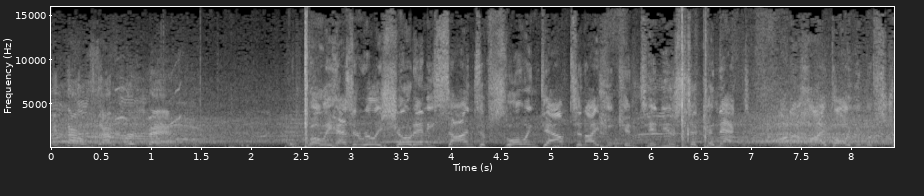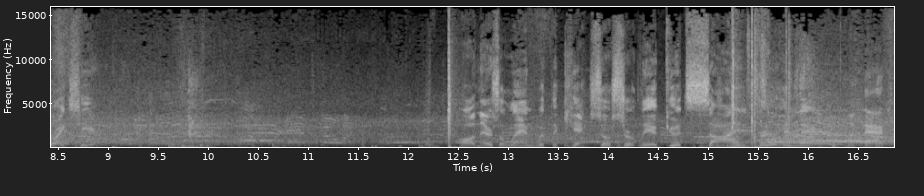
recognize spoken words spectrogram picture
and now he's got him hurt bad. Well, he hasn't really showed any signs of slowing down tonight. He continues to connect on a high volume of strikes here. Oh, and there's a land with the kick, so certainly a good sign for him there. When that's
